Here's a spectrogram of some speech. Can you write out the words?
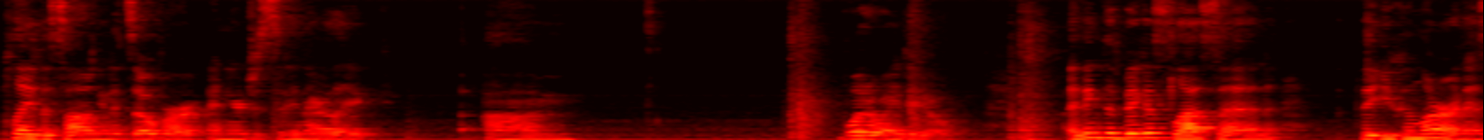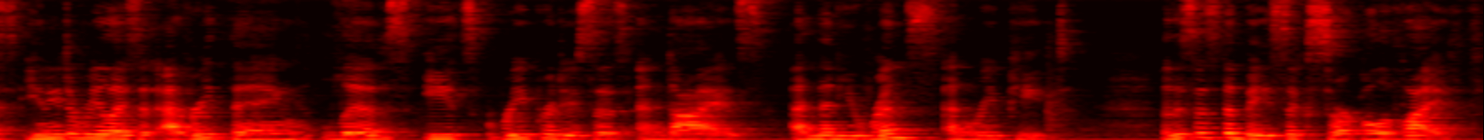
play the song and it's over, and you're just sitting there like, um, what do I do? I think the biggest lesson that you can learn is you need to realize that everything lives, eats, reproduces, and dies, and then you rinse and repeat. Now, this is the basic circle of life.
